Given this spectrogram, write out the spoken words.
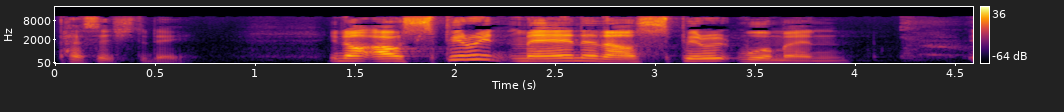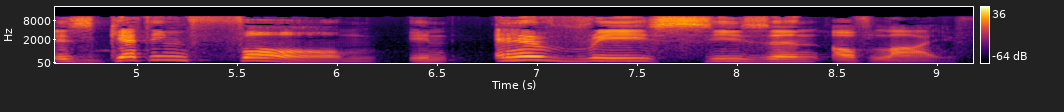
passage today. You know, our spirit man and our spirit woman is getting form in every season of life.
